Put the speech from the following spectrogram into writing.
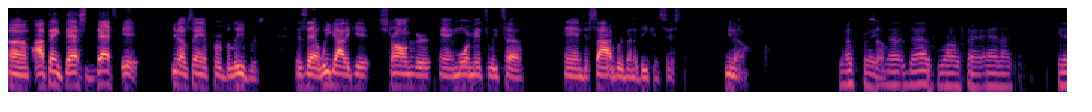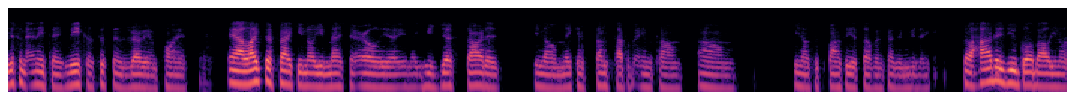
Um, I think that's that's it. You know what I'm saying for believers is that we got to get stronger and more mentally tough and decide we're going to be consistent. You know. That's great. So. That, that's well said. And I, you know, just in anything, being consistent is very important. And I like the fact, you know, you mentioned earlier, you know, you just started, you know, making some type of income, um, you know, to sponsor yourself in terms of music. So how did you go about, you know,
